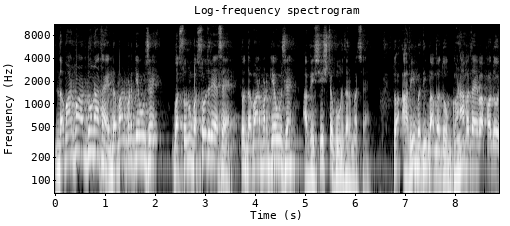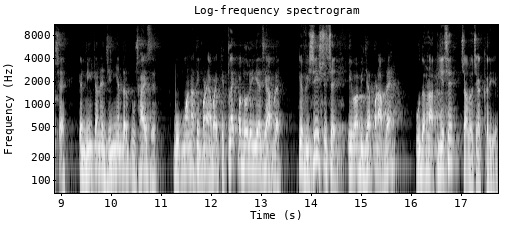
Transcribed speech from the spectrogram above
દબાણ પણ અડધું ના થાય. દબાણ પણ કેવું છે? બસોનું બસો જ રહેશે. તો દબાણ પણ કેવું છે? આ વિશિષ્ટ ગુણધર્મ છે. તો આવી બધી બાબતો ઘણા બધા એવા પદો છે કે નીટ અને જીની અંદર પૂછાય છે. બુકમાં નથી, પણ આપણે કેટલાક પદો લઈએ છીએ આપણે કે વિશિષ્ટ છે, એવા બીજા પણ આપણે ઉદાહરણ આપીએ છીએ. ચાલો ચેક કરીએ.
